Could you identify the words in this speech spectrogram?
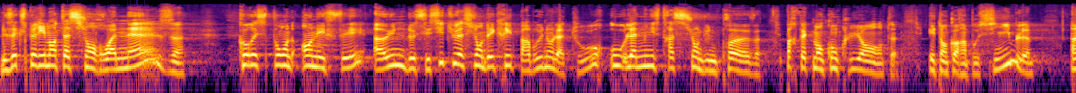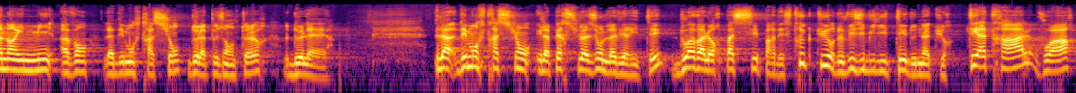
Les expérimentations rouennaises correspondent en effet à une de ces situations décrites par Bruno Latour où l'administration d'une preuve parfaitement concluante est encore impossible, un an et demi avant la démonstration de la pesanteur de l'air. La démonstration et la persuasion de la vérité doivent alors passer par des structures de visibilité de nature théâtrale, voire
